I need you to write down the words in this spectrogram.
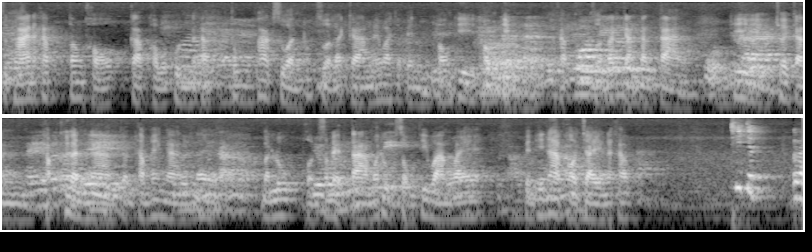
สุดท้ายนะครับต้องขอกราบขอบคุณนะครับ ทุกภาคส่วนทุกส่วนราชการไม่ว่าจะเป็นท้องที่ท้องถิ่นนะครับทุกส่วนราชการต่างๆ ที่ช่วยกันขับเคลื่อนงานจนทำให้งานได้บรรลุผลสำเร็จตามวัตถุประสงค์ที่วางไว้ เป็นที่น่าพอใจนะครับ ที่จะอะไร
